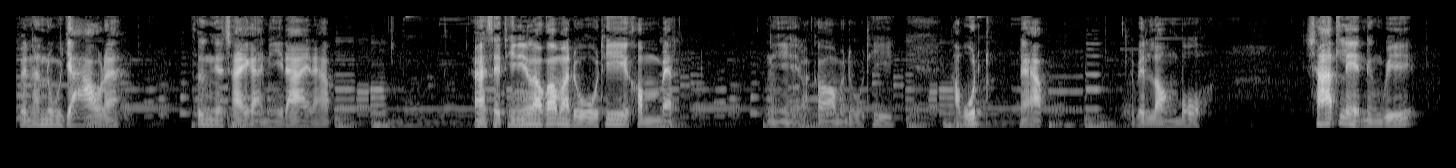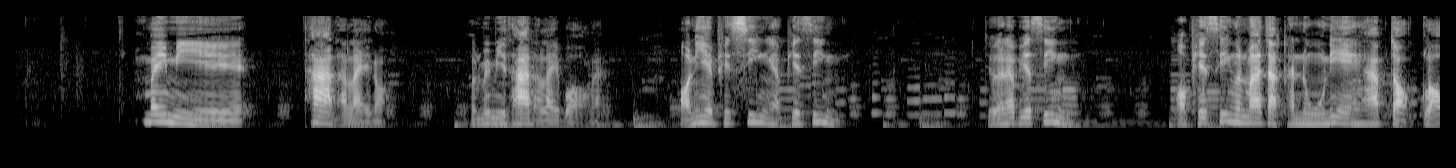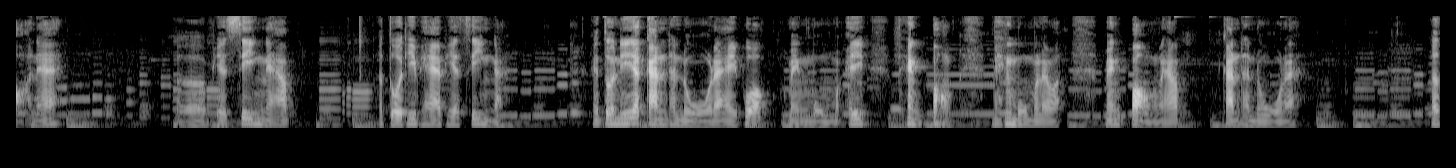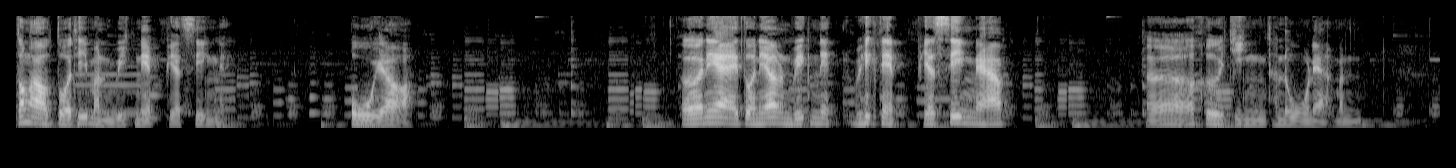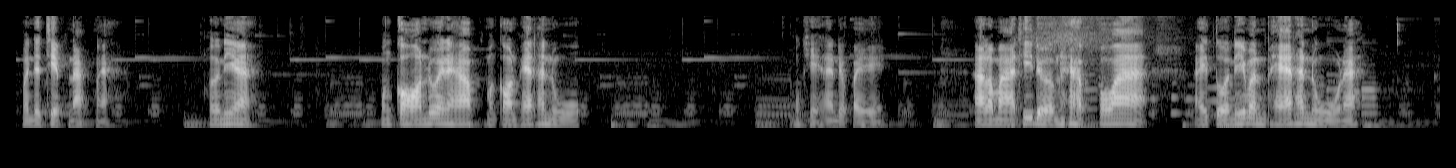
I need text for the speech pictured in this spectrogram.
เป็นธนูยาวนะ ซึ่งจะใช้กับอันนี้ได้นะครับ อ่าเสร็จทีนี้เราก็มาดูที่ combat นี่แล้วก็มาดูที่อาวุธนะครับ จะเป็นลองโบ ชาร์จเลทหนึ่งวิ ไม่มีธาตุอะไรเนาะมันไม่มีธาตุอะไรบอกนะ อ๋อ นี่เพียซิ่งอะเพียซิ่งเจอแล้วเพียซิ่งอ๋อเพียซิ่งมันมาจากธนูนี่เองครับเจาะเกราะนะ เออเพียซิ่งนะครับ ตัวที่แพ้เพียซิ่งอะ ไอตัวนี้จะกันธนูนะไอพวกแมงมุมไอแมงป่อง แมงมุมอะไรวะแมงป่องนะครับ กันธนูนะ เราต้องเอาตัวที่มันวิกเน็ตเพียซิ่งเนี่ย ปูอีกแล้วเหรอเออเนี่ยไอตัวนี้มันวิกเน็ตวิกเน็ตเพียซิ่งนะครับ เออก็คือยิงธนูเนี่ยมันมันจะเจ็บหนักนะเออเนี่ยมังกรด้วยนะครับ มังกรแพ้ธนู โอเคงั้นเดี๋ยวไปอะเรามาที่เดิมนะครับ เพราะว่าไอตัวนี้มันแพ้ธนูนะ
